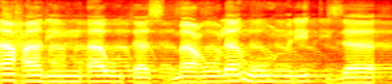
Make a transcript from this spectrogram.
أحد أو تسمع لهم ركزاً.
